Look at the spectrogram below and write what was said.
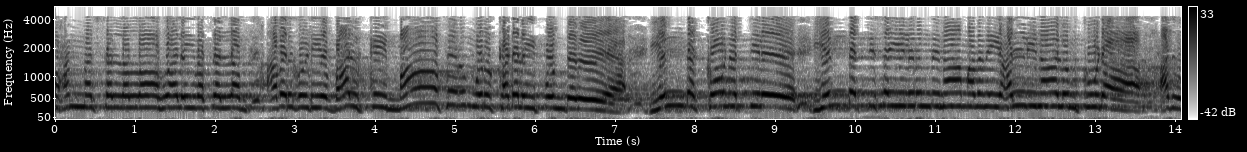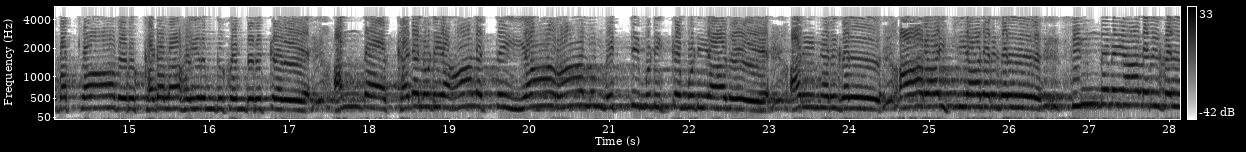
முகம்மது ஸல்லல்லாஹு அலை வசல்லம் அவர்களுடைய வாழ்க்கை மாபெரும் ஒரு கடலை போன்றது. எந்த கோணத்திலே எந்த திசையிலிருந்து நாம் அதனை அள்ளினாலும் கூட அது வற்றாத ஒரு கடலாக இருந்து கொண்டிருக்கிறது. அந்த கடலுடைய ஆழத்தை யாராலும் வெட்டி முடிக்க முடியாது. அறிஞர்கள் ஆராய்ச்சியாளர்கள் சிந்தனையாளர்கள்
